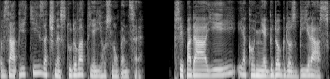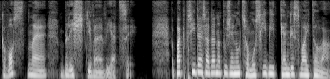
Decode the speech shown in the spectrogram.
V zápětí začne studovat jejího snoubence. Připadá jí jako někdo, kdo sbírá skvostné, blištivé věci. Pak přijde řada na tu ženu, co musí být Candice Whiteová.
